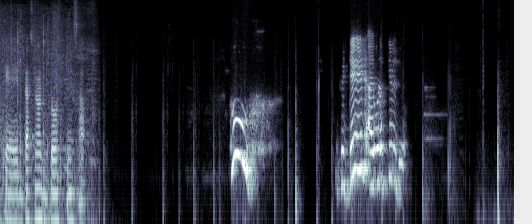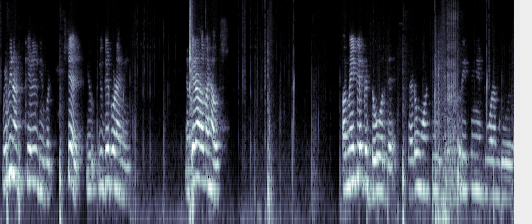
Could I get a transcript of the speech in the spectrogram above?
Okay, it does not blow things up. Whew. If it did, I would have killed you. Maybe not killed you, but still, you, you get what I mean. Now get out of my house. Or make like a door there. I don't want you creeping into what I'm doing.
